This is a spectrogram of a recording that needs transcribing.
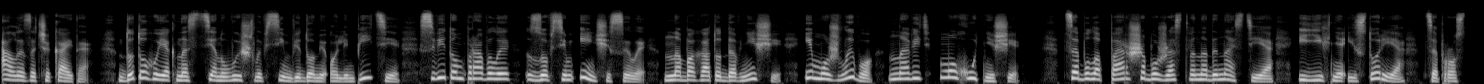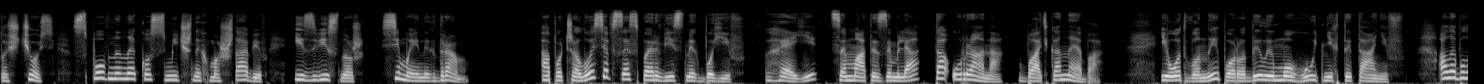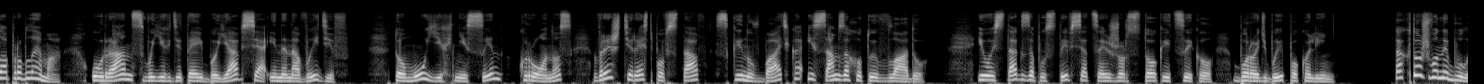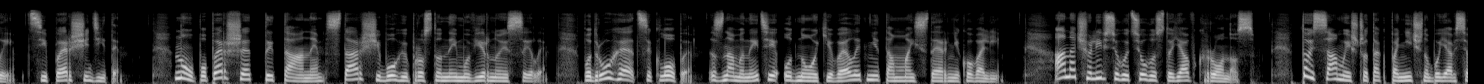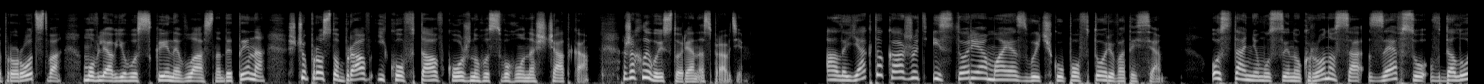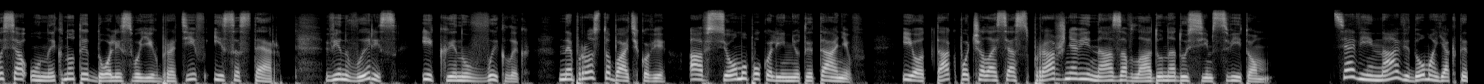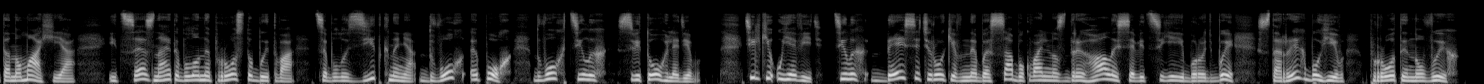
Але зачекайте, до того, як на сцену вийшли всім відомі олімпійці, світом правили зовсім інші сили, набагато давніші і, можливо, навіть могутніші. Це була перша божественна династія, і їхня історія – це просто щось, сповнене космічних масштабів і, звісно ж, сімейних драм. А почалося все з первісних богів. Геї – це мати земля та Урана, батька неба. І от вони породили могутніх титанів. Але була проблема – Уран своїх дітей боявся і ненавидів. Тому їхній син, Кронос, врешті-решт повстав, скинув батька і сам захопив владу. І ось так запустився цей жорстокий цикл боротьби поколінь. Та хто ж вони були, ці перші діти? Ну, по-перше, титани, старші боги просто неймовірної сили. По-друге, циклопи, знамениті одноокі велетні та майстерні ковалі. А на чолі всього цього стояв Кронос. Той самий, що так панічно боявся пророцтва, мовляв, його скине власна дитина, що просто брав і ковтав кожного свого нащадка. Жахлива історія насправді. Але, як то кажуть, історія має звичку повторюватися. Останньому сину Кроноса Зевсу вдалося уникнути долі своїх братів і сестер. Він виріс і кинув виклик не просто батькові, а всьому поколінню титанів. І от так почалася справжня війна за владу над усім світом. Ця війна відома як титаномахія, і це, знаєте, було не просто битва, це було зіткнення двох епох, двох цілих світоглядів. Тільки уявіть, цілих 10 років небеса буквально здригалися від цієї боротьби старих богів проти нових.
